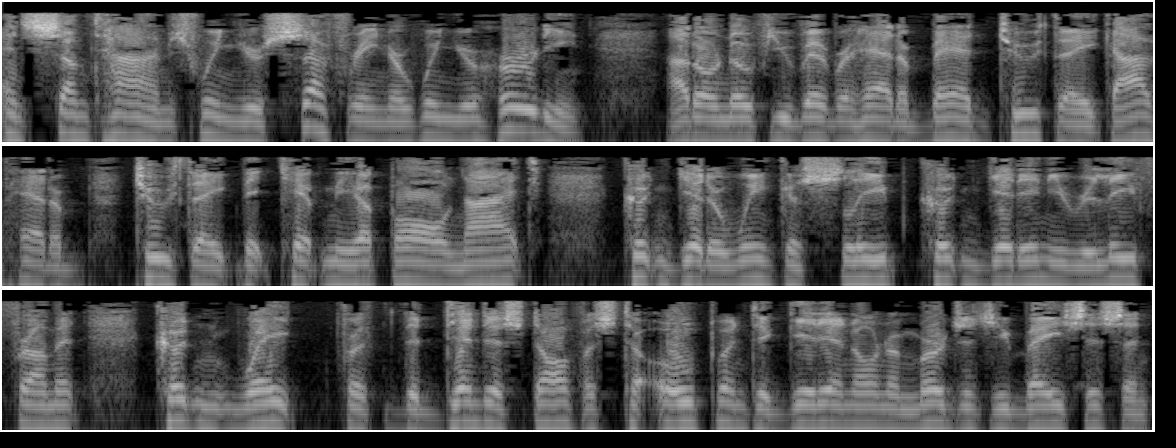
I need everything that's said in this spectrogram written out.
And sometimes when you're suffering or when you're hurting, I don't know if you've ever had a bad toothache. I've had a toothache that kept me up all night, couldn't get a wink of sleep, couldn't get any relief from it, couldn't wait for the dentist office to open to get in on an emergency basis and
